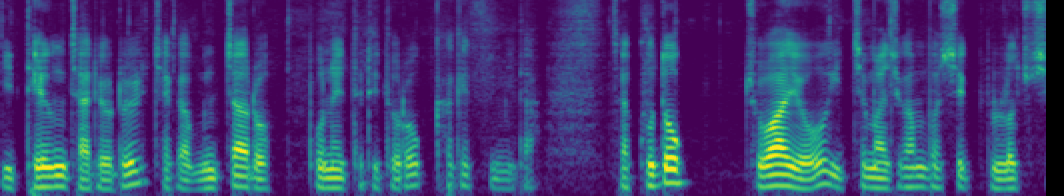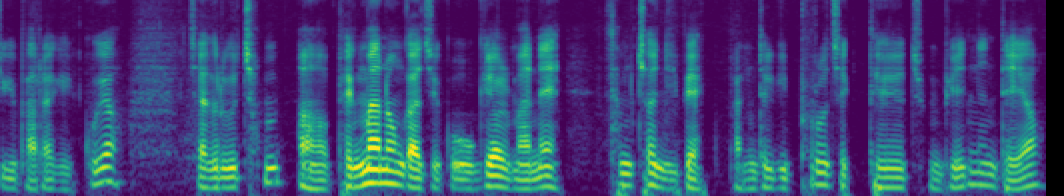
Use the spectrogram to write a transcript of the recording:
이 대응 자료를 제가 문자로 보내드리도록 하겠습니다. 자, 구독, 좋아요 잊지 마시고 한 번씩 눌러주시기 바라겠고요. 자, 그리고 천, 어, 100만원 가지고 5개월 만에 3200 만들기 프로젝트 준비했는데요.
